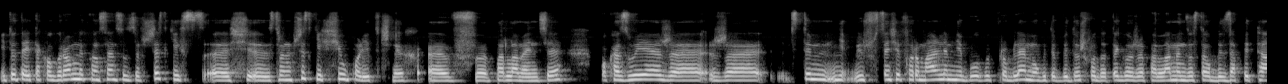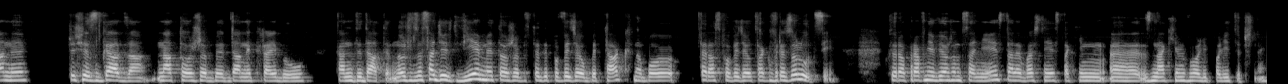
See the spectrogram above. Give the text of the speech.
I tutaj tak ogromny konsensus ze wszystkich, e, strony wszystkich sił politycznych e, w parlamencie pokazuje, że, że z tym już w sensie formalnym nie byłoby problemu, gdyby doszło do tego, że parlament zostałby zapytany, czy się zgadza na to, żeby dany kraj był kandydatem. No już w zasadzie wiemy to, żeby wtedy powiedziałby tak, no bo teraz powiedział tak w rezolucji, która prawnie wiążąca nie jest, ale właśnie jest takim e, znakiem woli politycznej.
